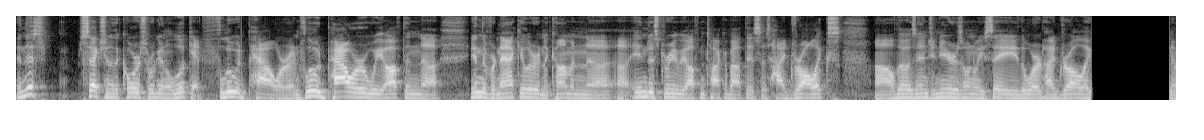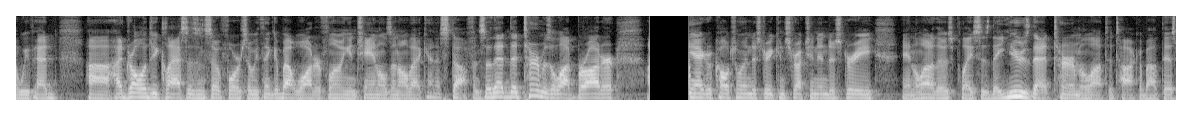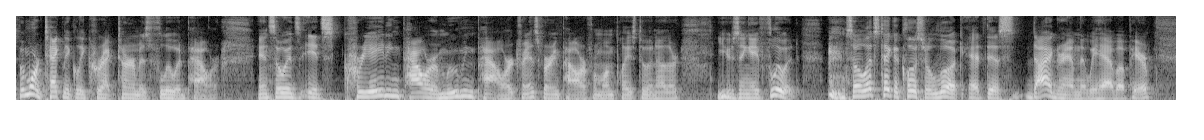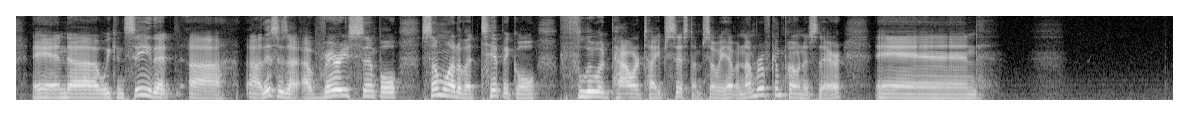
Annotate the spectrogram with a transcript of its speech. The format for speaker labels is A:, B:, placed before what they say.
A: In this section of the course, we're going to look at fluid power. And fluid power, we often, uh, in the vernacular, in the common uh, uh, industry, we often talk about this as hydraulics. Uh, although as engineers, when we say the word hydraulic, you know, we've had uh, hydrology classes and so forth, so we think about water flowing in channels and all that kind of stuff. And so that, that term is a lot broader the agricultural industry, construction industry, and a lot of those places, they use that term a lot to talk about this. But more technically correct term is fluid power. And so it's, it's creating power, moving power, transferring power from one place to another using a fluid. so let's take a closer look at this diagram that we have up here. And uh, we can see that uh, uh, this is a, a, very simple, somewhat of a typical fluid power type system. So we have a number of components there and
